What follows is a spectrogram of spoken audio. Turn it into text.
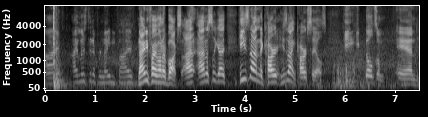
uh, I listed it for 95. 9500 bucks. I, honestly, guys, he's not in the car. He's not in car sales. He, he builds them, and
